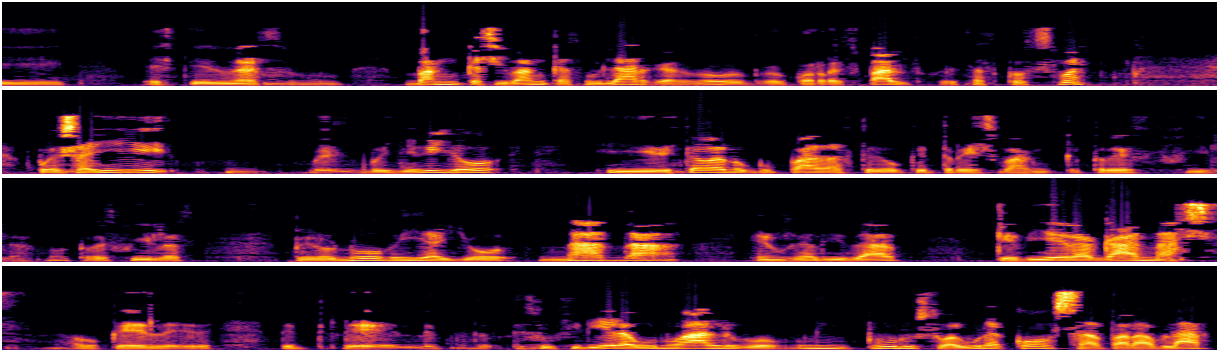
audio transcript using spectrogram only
y tiene unas bancas y bancas muy largas, ¿no? Con respaldo, estas cosas. Bueno, pues ahí pues llegué yo y estaban ocupadas creo que tres bancas, tres filas, ¿no? Tres filas, pero no veía yo nada en realidad que diera ganas o que le, sugiriera uno algo, un impulso, alguna cosa para hablar,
